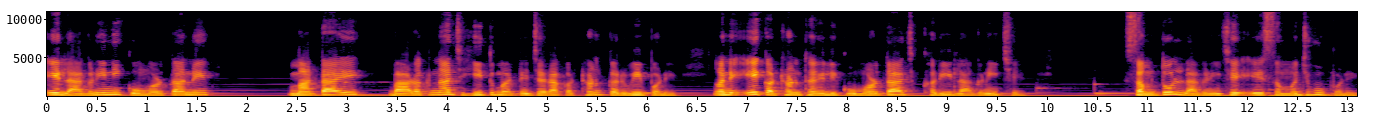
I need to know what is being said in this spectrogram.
એ લાગણીની કોમળતાને માતાએ બાળકના જ હિત માટે જરા કઠણ કરવી પડે. અને એ કઠણ થયેલી કોમળતા જ ખરી લાગણી છે. સમતોલ લાગણી છે એ સમજવું પડે.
